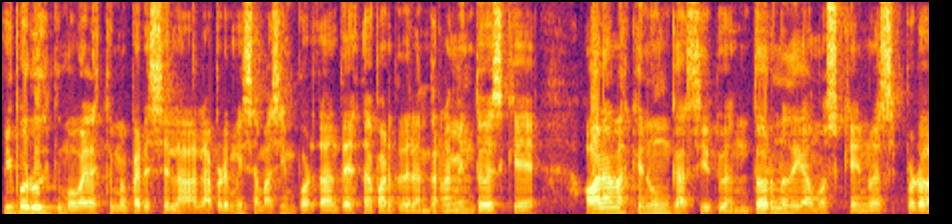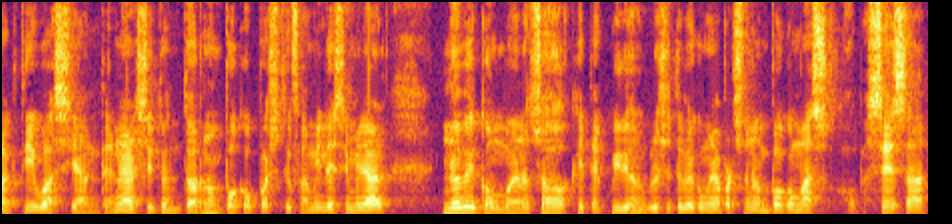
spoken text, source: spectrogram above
Y por último, ¿vale? esto me parece la, la, premisa más importante de esta parte del entrenamiento, es que ahora más que nunca, si tu entorno digamos que no es proactivo hacia entrenar, si tu entorno un poco, pues tu familia es similar, no ve con buenos ojos que te cuides, incluso te ve como una persona un poco más obsesa,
